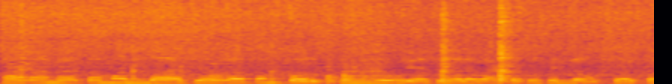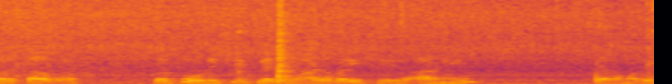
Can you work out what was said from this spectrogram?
हा कांदा आता मंद आचेवर आपण परतून घेऊया. तुम्हाला वाटत असेल लवकर परतावा तर थोडीशी फ्लेम वाढवायची आणि त्यामध्ये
